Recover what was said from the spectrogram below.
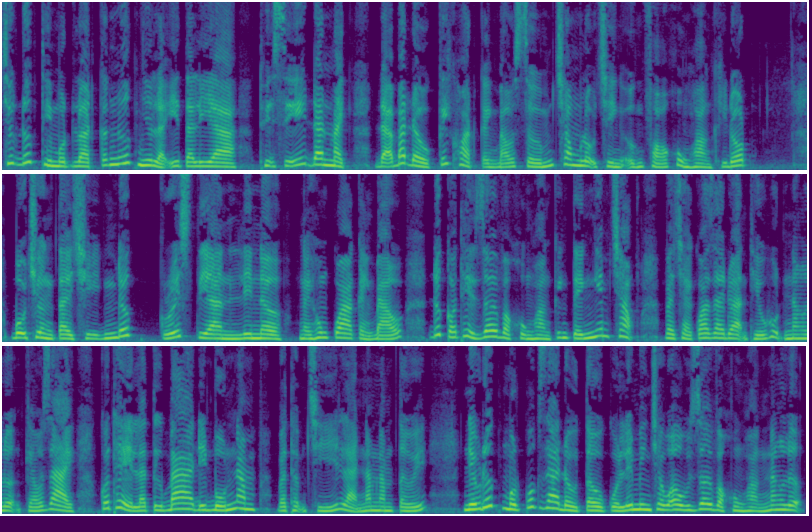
Trước Đức thì một loạt các nước như là Italia, Thụy Sĩ, Đan Mạch đã bắt đầu kích hoạt cảnh báo sớm trong lộ trình ứng phó khủng hoảng khí đốt. Bộ trưởng Tài chính Đức Christian Lindner ngày hôm qua cảnh báo Đức có thể rơi vào khủng hoảng kinh tế nghiêm trọng và trải qua giai đoạn thiếu hụt năng lượng kéo dài, có thể là từ 3 đến 4 năm và thậm chí là 5 năm tới. Nếu Đức, một quốc gia đầu tàu của Liên minh châu Âu rơi vào khủng hoảng năng lượng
